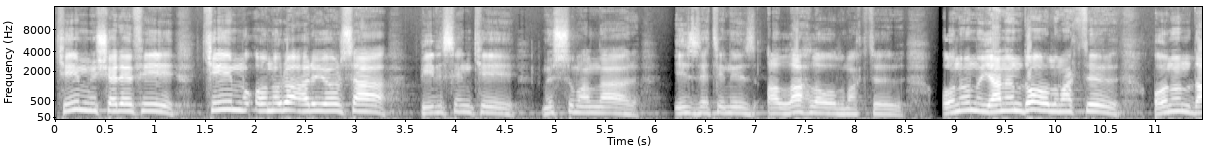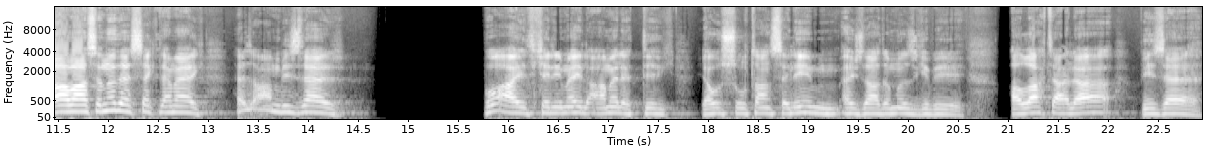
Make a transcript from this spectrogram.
kim şerefi, kim onuru arıyorsa bilsin ki Müslümanlar izzetiniz Allah'la olmaktır. Onun yanında olmaktır. Onun davasını desteklemek. Her zaman bizler bu ayet-i kerimeyle amel ettik. Yavuz Sultan Selim ecdadımız gibi Allah Teala bize,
